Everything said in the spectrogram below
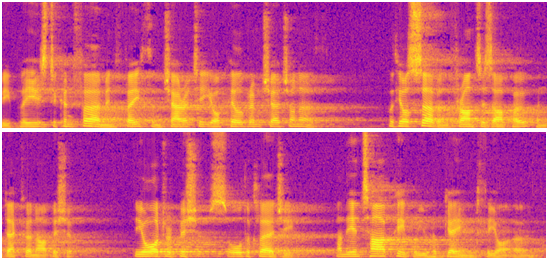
be pleased to confirm in faith and charity your pilgrim church on earth, with your servant Francis our Pope and Declan our Bishop, the order of bishops, all the clergy, and the entire people you have gained for your own.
